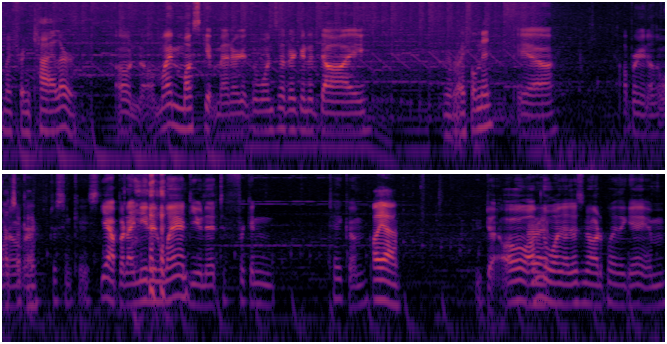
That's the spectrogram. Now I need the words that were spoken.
my friend Tyler. Oh no, my musket men are the ones that are gonna die. The riflemen? Yeah. I'll bring another one That's over okay. just in case. Yeah, but I need a land unit to freaking take them. Oh, yeah. Oh, I'm the one that doesn't know how to play the game.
